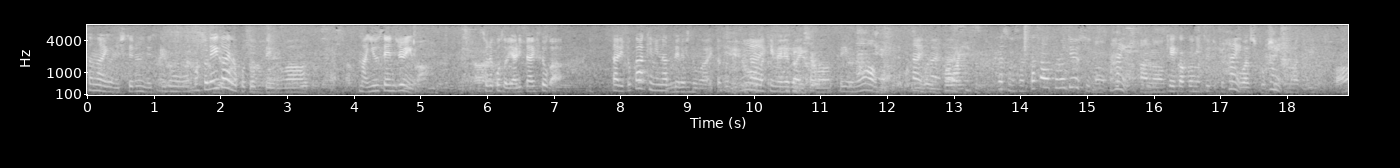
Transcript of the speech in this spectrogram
さないようにしてるんですけど、まあ、それ以外のことっていうのは、まあ、優先順位はそれこそやりたい人がいたりとか気になってる人がいた時に、はい。まあ決めればいいかなっていうのは思ってます、はい。はい。はい。じゃあその作家さんをプロデュースの,、はい。あの計画につい。てちょっと詳しく教えてもらってい。い。ですか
